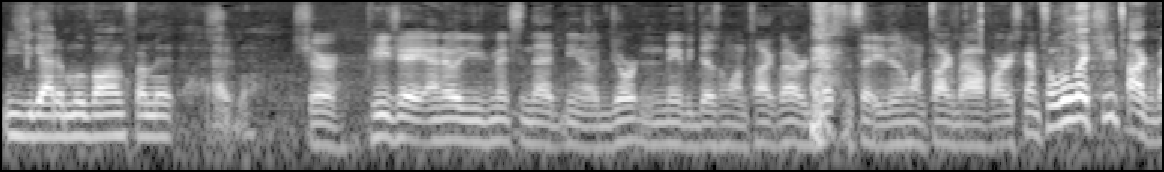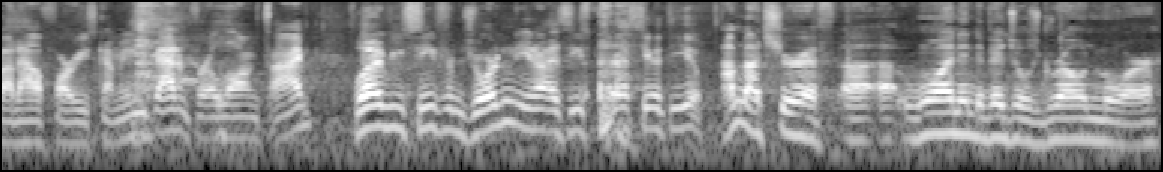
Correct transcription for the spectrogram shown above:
you just got to move on from it. Sure. PJ, I know you mentioned that, you know, Jordan maybe doesn't want to talk about, or Justin said he doesn't want to talk about how far he's come. So we'll let you talk about how far he's coming. You've had him for a long time. What have you seen from Jordan, you know, as he's progressed here at the U? I'm not sure if uh, uh, one individual's grown more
